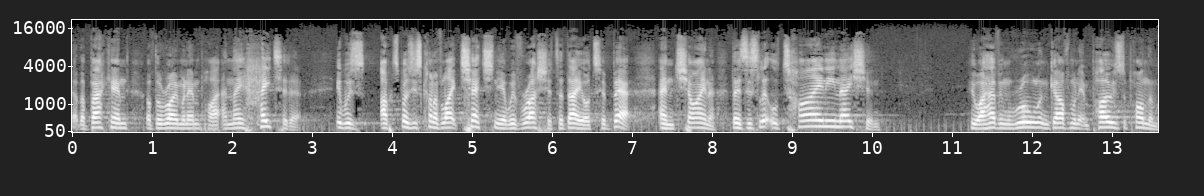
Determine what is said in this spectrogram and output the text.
at the back end of the Roman Empire and they hated it. It was, I suppose, it's kind of like Chechnya with Russia today or Tibet and China. There's this little tiny nation who are having rule and government imposed upon them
